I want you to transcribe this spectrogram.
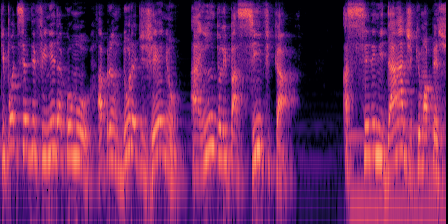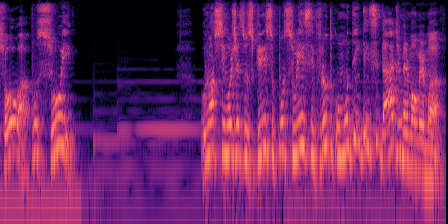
que pode ser definida como a brandura de gênio, a índole pacífica, a serenidade que uma pessoa possui. O nosso Senhor Jesus Cristo possuía esse fruto com muita intensidade, meu irmão, minha irmã.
